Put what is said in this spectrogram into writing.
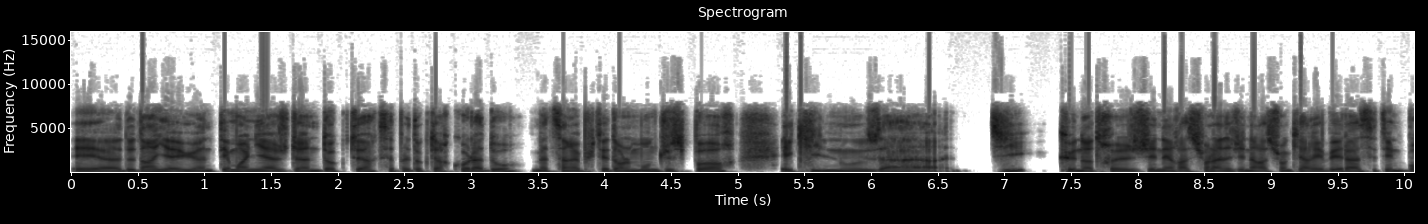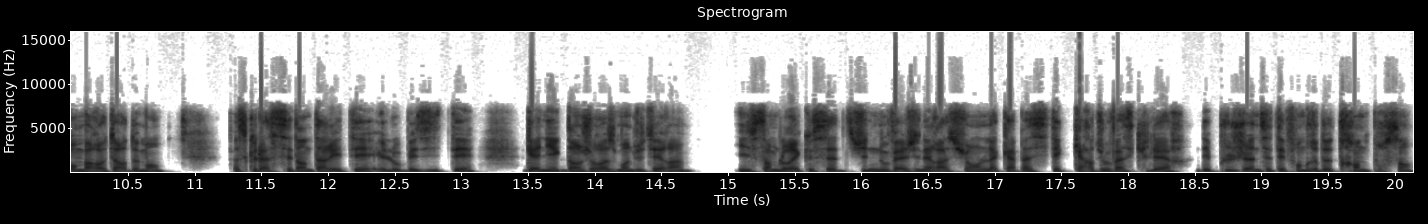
Et euh, dedans, il y a eu un témoignage d'un docteur qui s'appelle docteur Colado, médecin réputé dans le monde du sport, et qui nous a dit que notre génération, la génération qui arrivait là, c'était une bombe à retardement parce que la sédentarité et l'obésité gagnaient dangereusement du terrain. Il semblerait que cette nouvelle génération, la capacité cardiovasculaire des plus jeunes s'est effondrée de 30%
